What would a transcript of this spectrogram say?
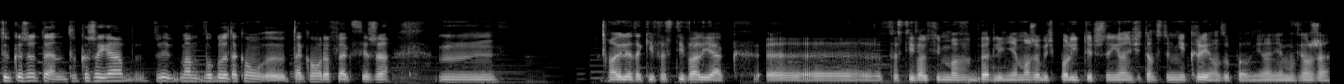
Tylko, że ten, tylko, że ja mam w ogóle taką, e, taką refleksję, że mm, o ile taki festiwal jak e, festiwal filmowy w Berlinie może być polityczny i oni się tam z tym nie kryją zupełnie, no nie mówią, że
